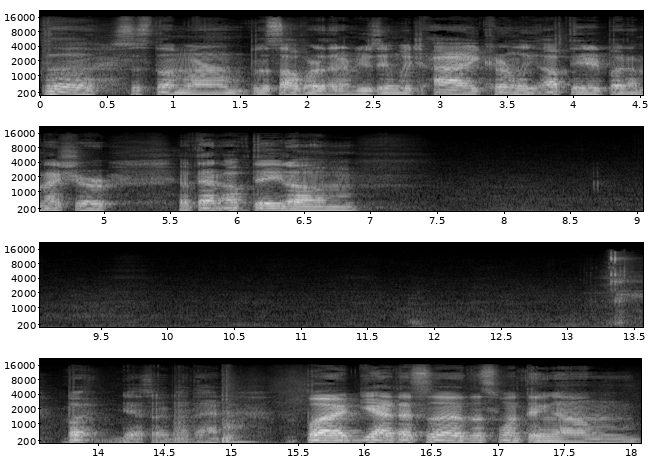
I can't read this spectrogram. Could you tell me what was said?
the system or the software that I'm using, which I currently updated, but I'm not sure if that update um But yeah, sorry about that. But yeah, that's uh that's one thing. Um.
